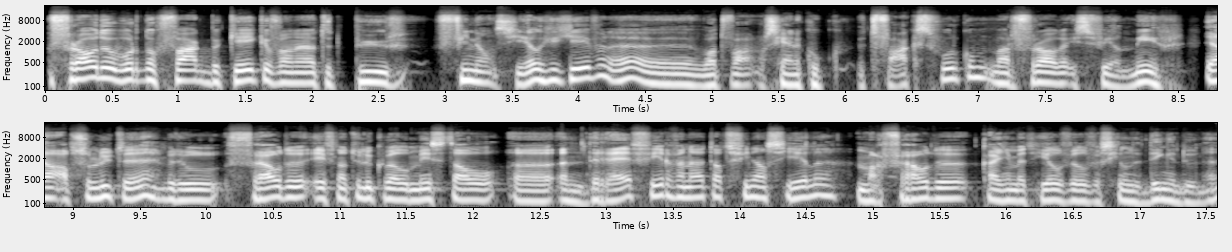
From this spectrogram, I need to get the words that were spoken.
Fraude wordt nog vaak bekeken vanuit het puur financieel gegeven, hè, eh, wat wa- waarschijnlijk ook het vaakst voorkomt, maar fraude is veel meer. Ja, absoluut. Hè. Ik bedoel, fraude heeft natuurlijk wel meestal eh, een drijfveer vanuit dat financiële. Maar fraude kan je met heel veel verschillende dingen doen. Hè.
